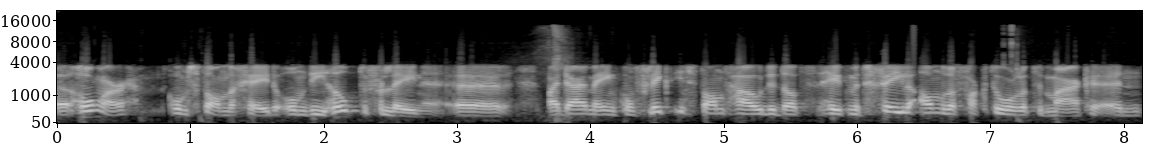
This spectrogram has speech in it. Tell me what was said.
uh, hongeromstandigheden om die hulp te verlenen. Uh, maar daarmee een conflict in stand houden, dat heeft met vele andere factoren te maken. En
